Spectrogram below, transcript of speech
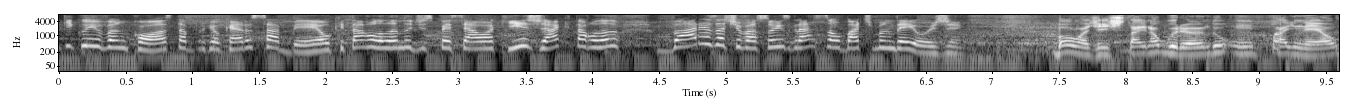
Aqui com o Ivan Costa, porque eu quero saber o que tá rolando de especial aqui, já que tá rolando várias ativações graças ao Batman Day hoje. Bom, a gente está inaugurando um painel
